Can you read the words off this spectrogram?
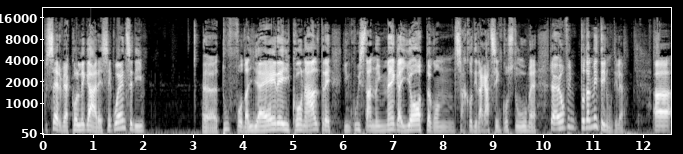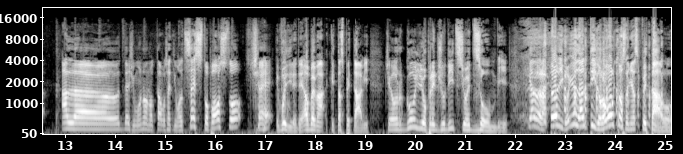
serve a collegare sequenze di. eh, tuffo dagli aerei con altre in cui stanno in mega yacht con un sacco di ragazze in costume. Cioè, è un film totalmente inutile. Eh, al eh, decimo, nono, ottavo, settimo, al sesto posto c'è. E voi direte, vabbè, ma che t'aspettavi? C'è orgoglio, pregiudizio e zombie. Che allora, te lo dico, io dal titolo qualcosa mi aspettavo.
